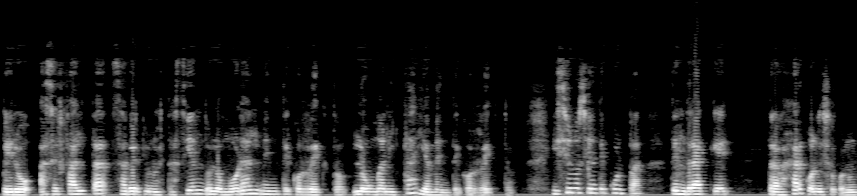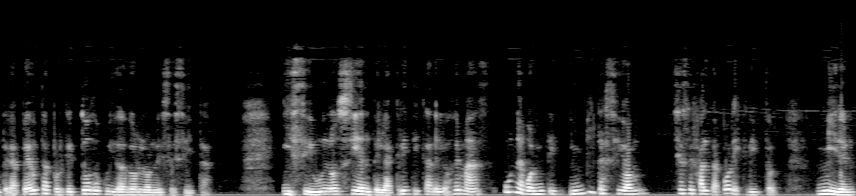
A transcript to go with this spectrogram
pero hace falta saber que uno está haciendo lo moralmente correcto, lo humanitariamente correcto. Y si uno siente culpa, tendrá que trabajar con eso con un terapeuta porque todo cuidador lo necesita. Y si uno siente la crítica de los demás, una bonita invitación, si hace falta por escrito, miren,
